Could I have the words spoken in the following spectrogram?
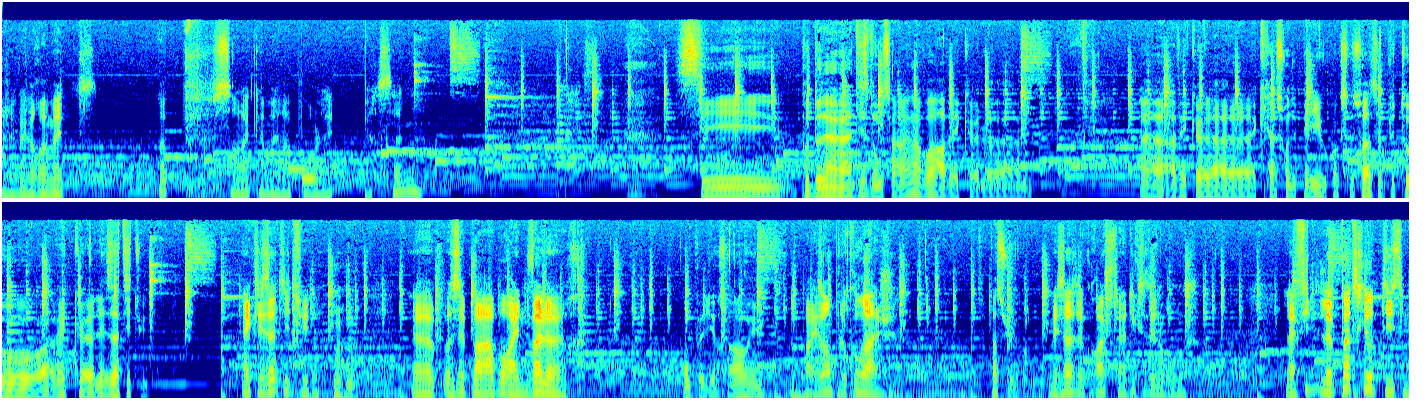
Je vais le remettre hop, sans la caméra pour les personnes. Si pour donner un indice, donc ça n'a rien à voir avec euh, le euh, avec euh, la, la création du pays ou quoi que ce soit, c'est plutôt avec euh, les attitudes. Avec les attitudes. Mhm. Euh, c'est par rapport à une valeur. On peut dire ça, oui. Par exemple, le courage. C'est pas celui-là. Mais ça, le courage, tu as dit que c'était le rouge. La le patriotisme.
